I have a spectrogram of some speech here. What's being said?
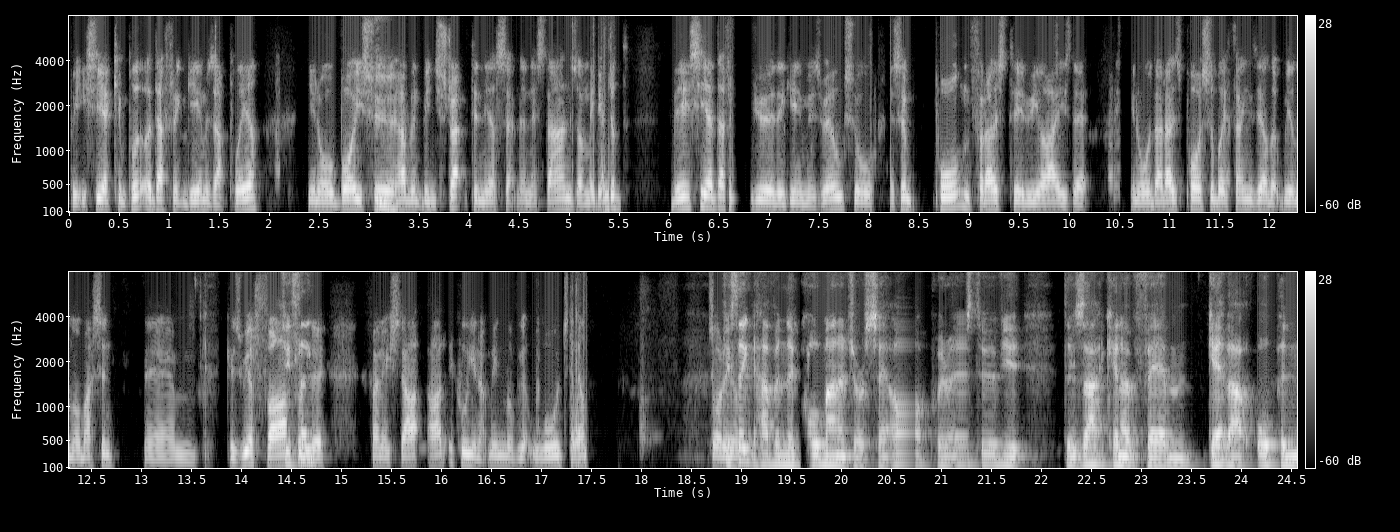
but you see a completely different game as a player. You know, boys who mm. haven't been stripped and they're sitting in the stands or maybe injured, they see a different view of the game as well. So it's important for us to realise that, you know, there is possibly things there that we're not missing. Because um, we're far from think... the finished article, you know what I mean? We've got loads there. Sorry, Do you think having the co-manager set up where it is two of you does that kind of um, get that open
